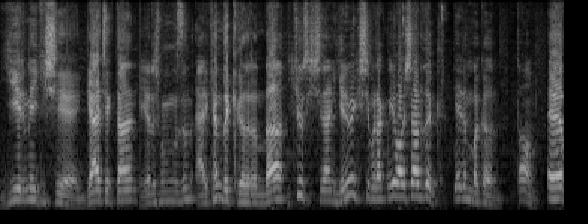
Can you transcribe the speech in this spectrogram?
20 kişi. Gerçekten yarışmamızın erken dakikalarında 200 kişiden 20 kişi bırakmayı başardık. Gelin bakalım. Tamam. Ee,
